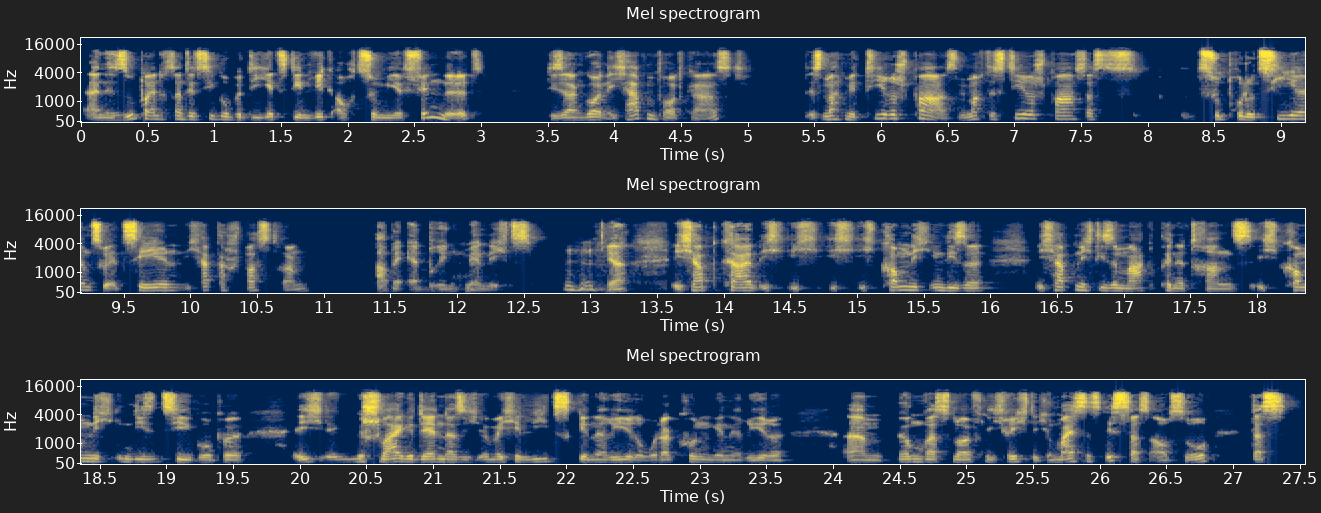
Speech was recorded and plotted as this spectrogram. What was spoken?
Eine super interessante Zielgruppe, die jetzt den Weg auch zu mir findet, die sagen, Gott, ich habe einen Podcast, es macht mir tierisch Spaß. Mir macht es tierisch Spaß, das zu produzieren, zu erzählen. Ich habe da Spaß dran, aber er bringt mir nichts. Mhm. Ja, ich habe kein, ich ich ich ich komme nicht in diese, ich habe nicht diese Marktpenetranz, ich komme nicht in diese Zielgruppe. Ich geschweige denn, dass ich irgendwelche Leads generiere oder Kunden generiere. Ähm, irgendwas läuft nicht richtig. Und meistens ist das auch so, dass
